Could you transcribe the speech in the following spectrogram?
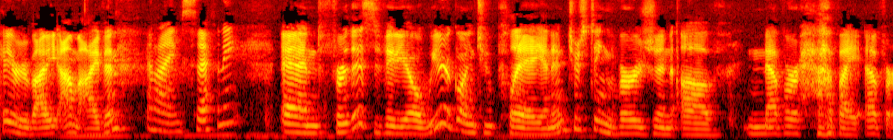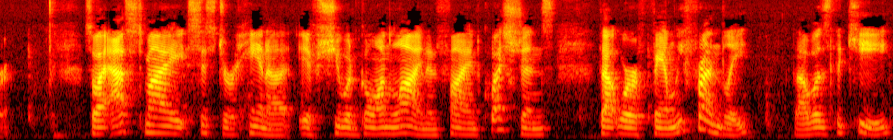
Hey everybody, I'm Ivan. And I'm Stephanie. And for this video, we are going to play an interesting version of Never Have I Ever. So I asked my sister Hannah if she would go online and find questions that were family friendly, that was the key,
